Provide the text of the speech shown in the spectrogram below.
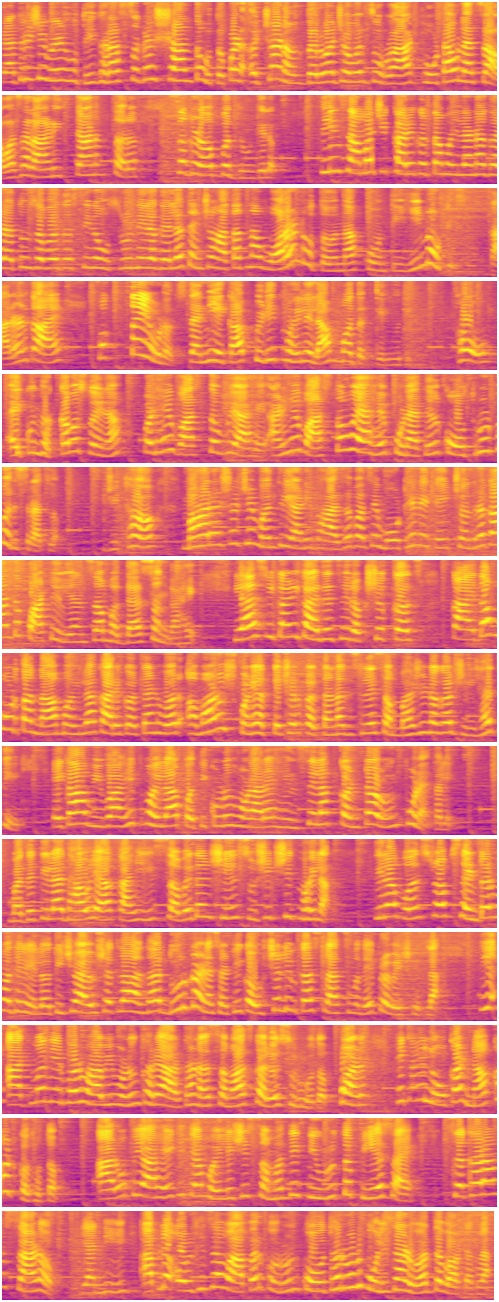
रात्रीची वेळ होती घरात सगळं शांत होतं पण अचानक दरवाजावर जोरात ठोठावल्याचा आवाज आला आणि त्यानंतर सगळं बदलून गेलं. तीन सामाजिक कार्यकर्ता महिलांना घरातून जबरदस्तीनं उचलून नेलं गेलं. त्यांच्या हातात ना वॉरंट होतं ना कोणतीही नोटीस. कारण काय? फक्त एवढंच. त्यांनी एका पीडित महिलेला मदत केली होती. हो ऐकून धक्का बसतोय ना? पण हे वास्तव्य आहे आणि हे वास्तव्य आहे पुण्यातील कोथरूड परिसरातलं. जिथं महाराष्ट्राचे मंत्री आणि भाजपाचे मोठे नेते चंद्रकांत पाटील यांचा मतदारसंघ आहे. याच ठिकाणी कायद्याचे रक्षकच कायदा मोडताना महिला कार्यकर्त्यांवर अमानुषपणे अत्याचार करताना दिसले संभाजीनगर जिल्ह्यातील एका विवाहित महिला पतीकडून होणाऱ्या हिंसेला कंटाळून पुण्यात आले. मदतीला धावल्या काही संवेदनशील सुशिक्षित महिला. तिला वन स्टॉप सेंटरमध्ये नेलं. तिच्या आयुष्यातला अंधार दूर करण्यासाठी कौशल्य विकास क्लासमध्ये प्रवेश घेतला. ती आत्मनिर्भर व्हावी म्हणून खऱ्या अर्थानं समाजकार्य सुरू होतं. पण हे काही लोकांना खटकत होतं. आरोपी आहे की त्या महिलेशी संबंधित निवृत्त P S I Sakharam Sanap यांनी आपल्या ओळखीचा वापर करून कोथरूड पोलिसांवर दबाव टाकला.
